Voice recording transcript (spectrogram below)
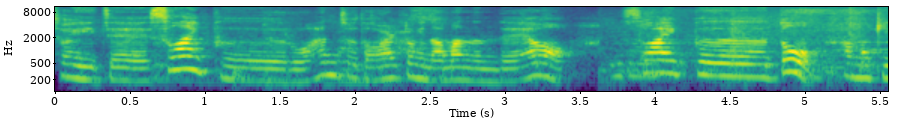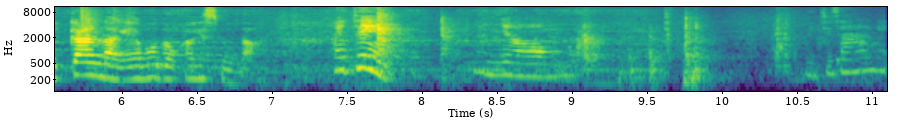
저희 이제 스와이프로 한 주 더 활동이 남았는데요. 스와이프도 한번 기깔나게 해보도록 하겠습니다. 화이팅! 안녕. 미지 사랑해.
